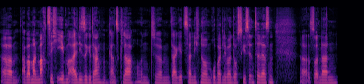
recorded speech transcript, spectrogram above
Ähm, aber man macht sich eben all diese Gedanken, ganz klar. Und ähm, da geht es dann nicht nur um Robert Lewandowskis Interessen, äh, sondern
